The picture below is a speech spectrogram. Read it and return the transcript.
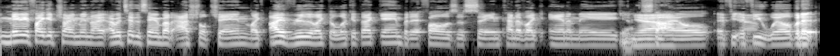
maybe if I could chime in, I, I would say the same about Astral Chain. Like I really like the look at that game, but it follows the same kind of like anime Yeah. style, if you if you will. But it,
